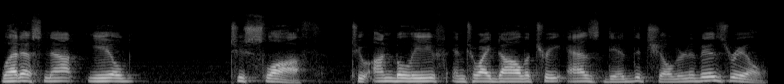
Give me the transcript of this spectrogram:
Let us not yield to sloth, to unbelief, and to idolatry as did the children of Israel.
